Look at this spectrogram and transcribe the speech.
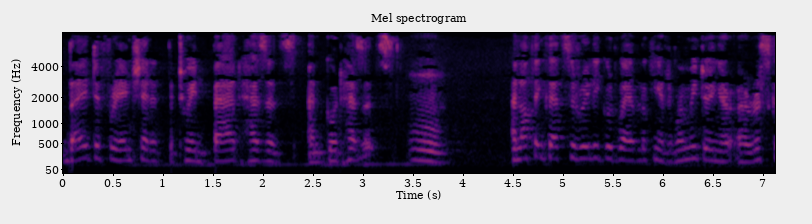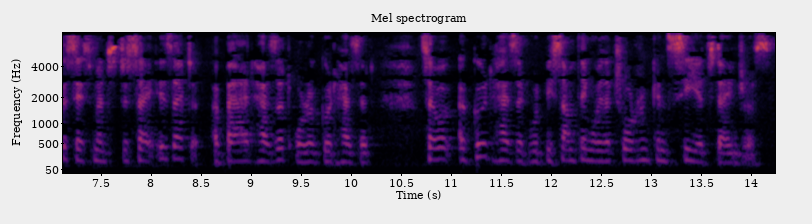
they differentiated between bad hazards and good hazards. Mm. And I think that's a really good way of looking at it when we're doing a, a, risk assessment to say, is that a bad hazard or a good hazard? So a, a good hazard would be something where the children can see it's dangerous.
